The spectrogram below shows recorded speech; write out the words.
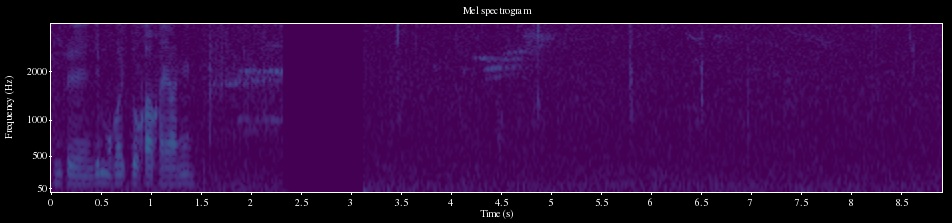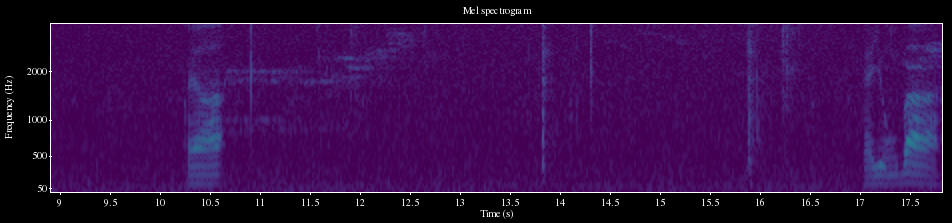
siyempre, hindi mo ito kakayanin. Kaya Kaya yung iba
